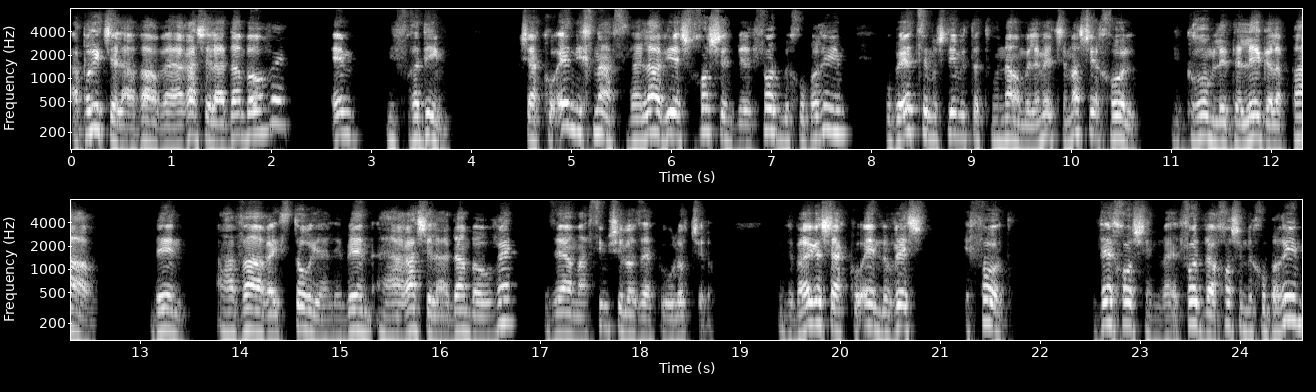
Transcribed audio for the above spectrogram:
הברית של העבר וההערה של האדם בהווה, הם נפרדים. כשהכהן נכנס ועליו יש חושן ואפוד מחוברים, הוא בעצם משלים את התמונה, הוא מלמד שמה שיכול לגרום לדלג על הפער בין העבר, ההיסטוריה, לבין ההערה של האדם בהווה, זה המעשים שלו, זה הפעולות שלו. וברגע שהכהן לובש אפוד וחושן, והאפוד והחושן מחוברים,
